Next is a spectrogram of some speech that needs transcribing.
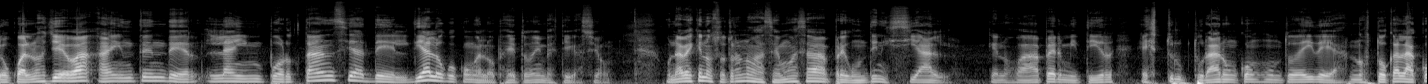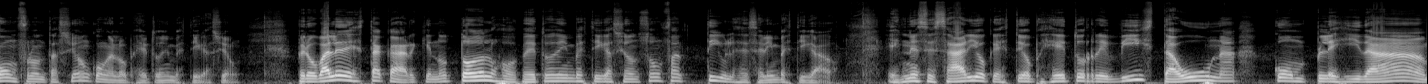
lo cual nos lleva a entender la importancia del diálogo con el objeto de investigación. Una vez que nosotros nos hacemos esa pregunta inicial que nos va a permitir estructurar un conjunto de ideas, nos toca la confrontación con el objeto de investigación. Pero vale destacar que no todos los objetos de investigación son factibles de ser investigados. Es necesario que este objeto revista una complejidad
